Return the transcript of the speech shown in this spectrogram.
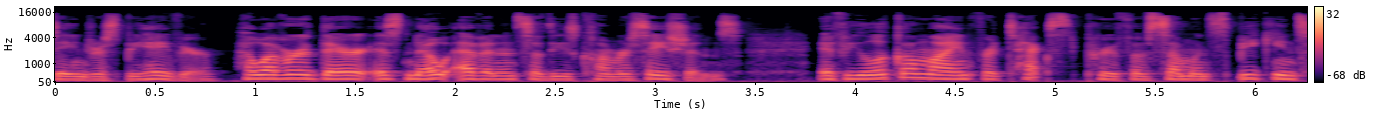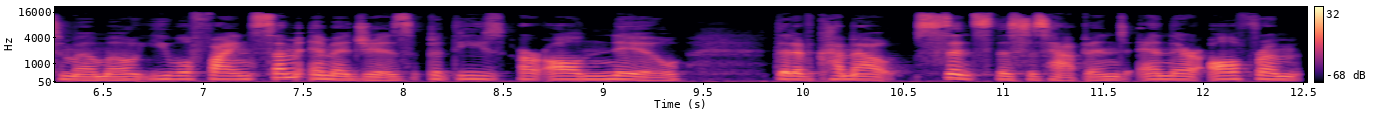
dangerous behavior. However, there is no evidence of these conversations. If you look online for text proof of someone speaking to Momo, you will find some images, but these are all new that have come out since this has happened, and they're all from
